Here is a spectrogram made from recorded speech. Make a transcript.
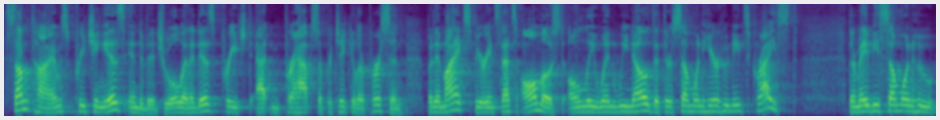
Sometimes preaching is individual and it is preached at perhaps a particular person, but in my experience, that's almost only when we know that there's someone here who needs Christ. There may be someone who,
